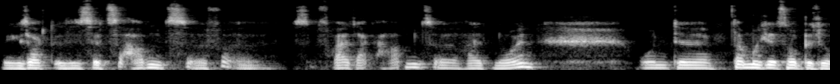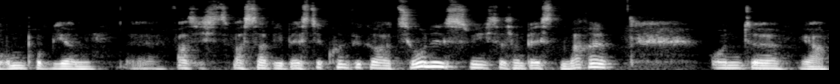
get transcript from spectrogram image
Wie gesagt, es ist jetzt abends, äh, äh Freitagabend, äh, halb neun. Und äh, da muss ich jetzt noch ein bisschen rumprobieren, äh, was, ich, was da die beste Konfiguration ist, wie ich das am besten mache. Und äh, ja,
